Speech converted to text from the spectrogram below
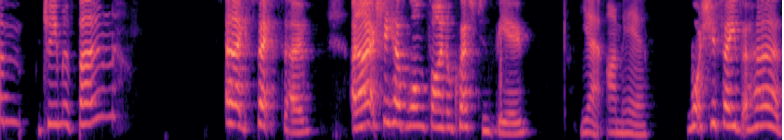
um dream of bone? I expect so. And I actually have one final question for you. Yeah, I'm here. What's your favourite herb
